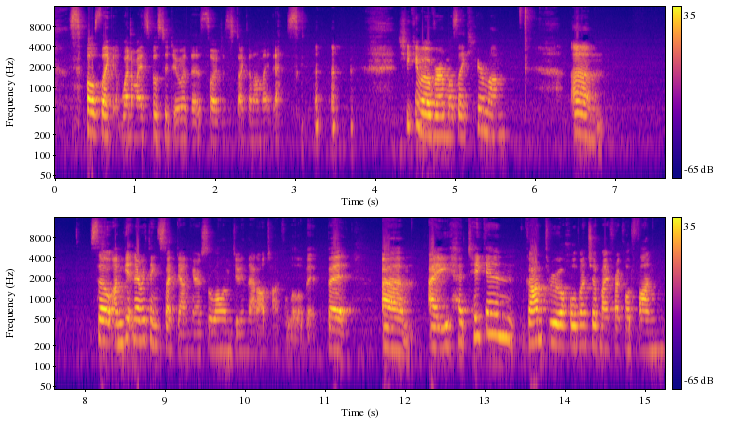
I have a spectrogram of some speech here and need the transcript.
so I was like, what am I supposed to do with this? So I just stuck it on my desk. she came over and was like, here, Mom. Um, so I'm getting everything stuck down here. So while I'm doing that, I'll talk a little bit. But um, I had taken, gone through a whole bunch of my Freckled Fawn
